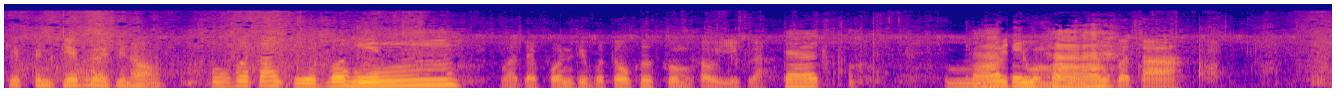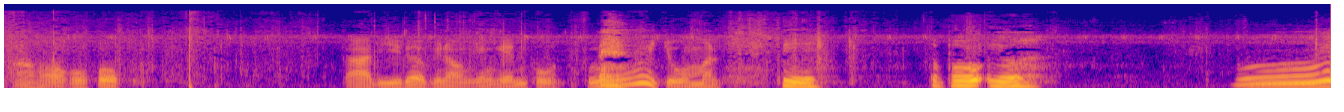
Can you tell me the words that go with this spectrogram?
เก็บเป็นเก็บเลยพี่น้อง ปูประสังเกตบ่เห็นว่าแต่ฝนสิบโตกคือกลุ่มเขาอีกล่ะจาก ขาอุ้ยเป็นจุ่มมันขาเป็นตุ๊กตาอ้าวหอโคกกตาดีเด้อพี่น้องยังเห็นผูนอุ้ยจุ่มมันที่ตะปูอยู่อุ้ย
